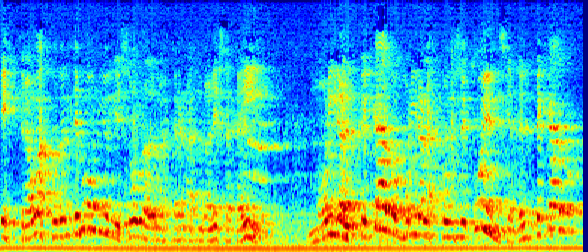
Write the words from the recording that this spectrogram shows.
es trabajo del demonio y es obra de nuestra naturaleza caída. Morir al pecado, morir a las consecuencias del pecado,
